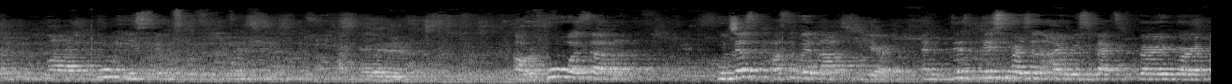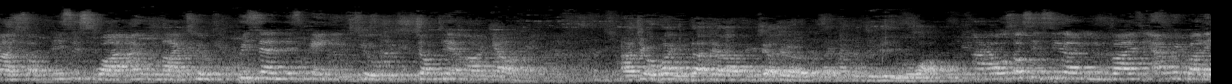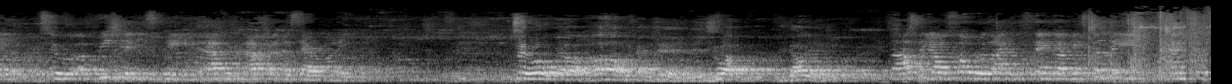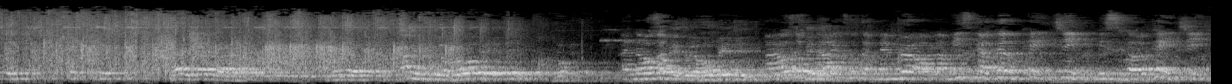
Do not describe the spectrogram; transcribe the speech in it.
uh, who is who was who just passed away last year. And this, this person I respect very, very much. So this is why I would like to present this painting to Zhongtian Gallery. 啊，这个欢迎大家停下这来看看这些油画。I also sincerely invite everybody to appreciate this painting after, after the ceremony. 最后，我要好好的感谢李之旺李导演。 Lastly, also would like to thank uh, Mr. Lee and Mr. Lee. Thank you. 还有那个那个阿美族的何佩静， And 阿美族 also, 的何佩静， I also 谢 would 谢 like to the member of uh, Miss Gagan Pei Jing, Miss He Pei Jing.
